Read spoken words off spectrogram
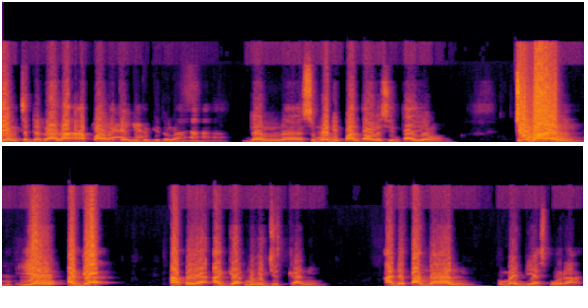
yang cedera lah apalah ya, kayak ya. gitu-gitu lah. Dan uh, semua dipantau oleh Sintayong Cuman yang agak apa ya, agak mengejutkan ada tambahan pemain diaspora.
